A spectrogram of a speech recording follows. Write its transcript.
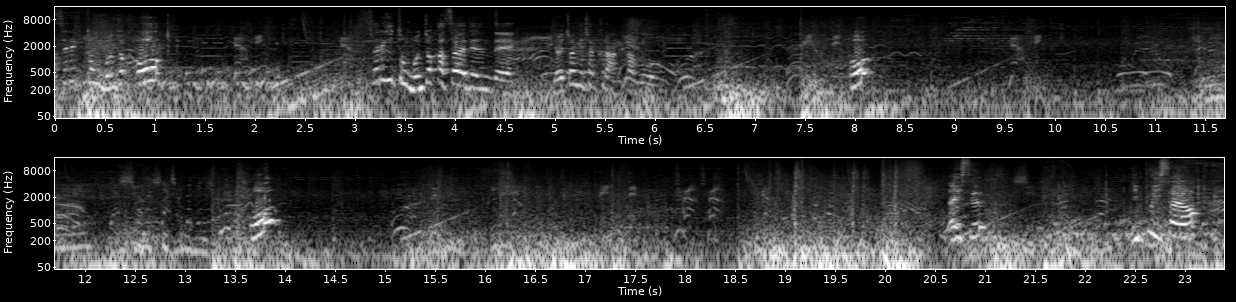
아 쓰레기통 먼저 어? 쓰레기통 먼저 갔어야 되는데 열정의 차크를 안 가고 어? 어? 나이스 리프 있어요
